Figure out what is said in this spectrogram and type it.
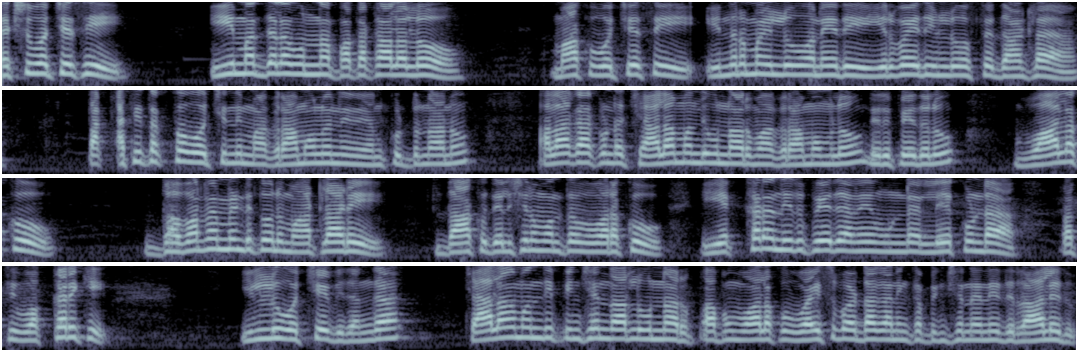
నెక్స్ట్ వచ్చేసి ఈ మధ్యలో ఉన్న పథకాలలో మాకు వచ్చేసి ఇంద్రమ ఇల్లు అనేది ఇరవై ఐదు ఇండ్లు వస్తే దాంట్లో తక్ అతి తక్కువ వచ్చింది మా గ్రామంలో నేను అనుకుంటున్నాను. అలా కాకుండా చాలామంది ఉన్నారు మా గ్రామంలో నిరుపేదలు. వాళ్ళకు గవర్నమెంట్తో మాట్లాడి నాకు తెలిసినంత వరకు ఎక్కడ నిరుపేద అనేది ఉండ లేకుండా ప్రతి ఒక్కరికి ఇల్లు వచ్చే విధంగా చాలామంది పింఛన్దారులు ఉన్నారు. పాపం వాళ్ళకు వయసు పడ్డా కానీ ఇంకా పింఛన్ అనేది రాలేదు.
